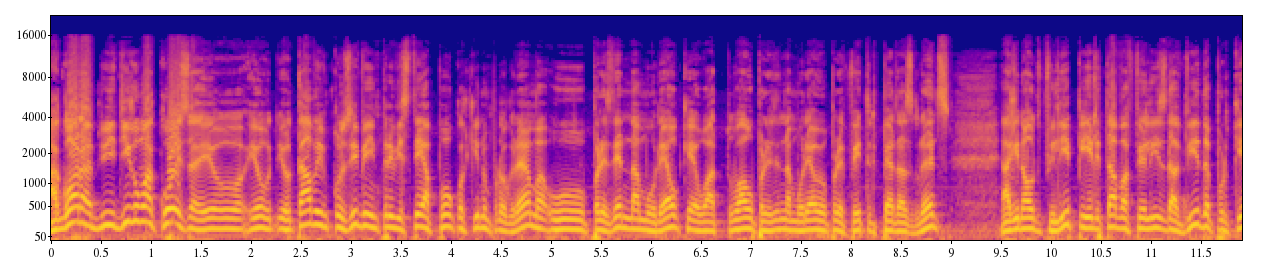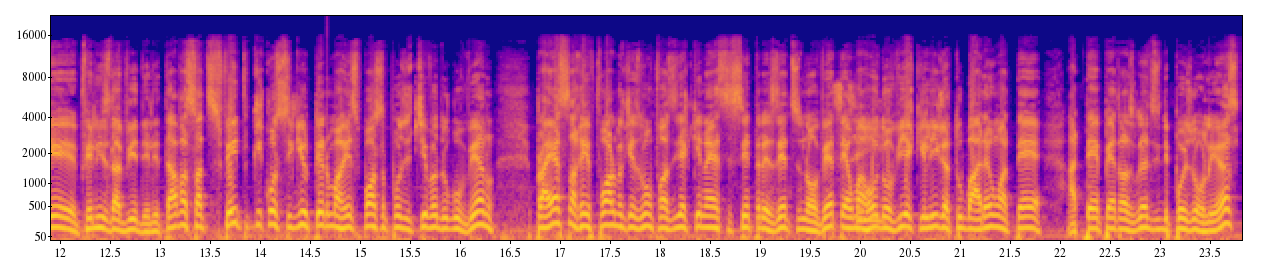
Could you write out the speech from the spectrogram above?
Agora, me diga uma coisa, eu, eu, eu tava, inclusive, entrevistei há pouco aqui no programa o presidente da Murel, que é o atual presidente da Murel, é o prefeito de Pedras Grandes, Agnaldo Felipe, e ele estava feliz da vida, porque, feliz da vida, ele estava satisfeito porque conseguiu ter uma resposta positiva do governo para essa reforma que eles vão fazer aqui na SC 390, Sim. é uma rodovia que liga Tubarão até, até Pedras Grandes e depois Orleans.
